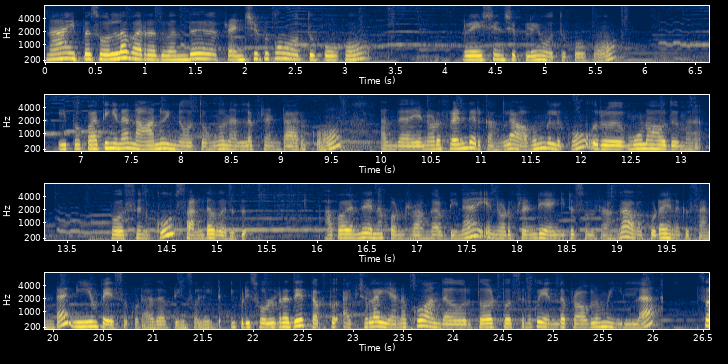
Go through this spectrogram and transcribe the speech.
நான் இப்போ சொல்ல வர்றது வந்து ஃப்ரெண்ட்ஷிப்புக்கும் ஒத்து போகும். ரிலேஷன்ஷிப்லேயும் ஒத்து போகும். இப்போ பார்த்தீங்கன்னா நானும் இன்னொருத்தவங்களும் நல்ல ஃப்ரெண்டாக இருக்கோம். அந்த என்னோடய ஃப்ரெண்டு இருக்காங்களே அவங்களுக்கும் ஒரு மூணாவது ம பர்சனுக்கும் சண்டை வருது. அப்போ வந்து என்ன பண்ணுறாங்க அப்படின்னா என்னோடய ஃப்ரெண்டு என்கிட்ட சொல்கிறாங்க அவள் கூட எனக்கு சண்டை நீயும் பேசக்கூடாது அப்படின்னு சொல்லிட்டு. இப்படி சொல்கிறதே தப்பு. ஆக்சுவலாக எனக்கும் அந்த ஒரு தேர்ட் பர்சனுக்கும் எந்த ப்ராப்ளமும் இல்லை. ஸோ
